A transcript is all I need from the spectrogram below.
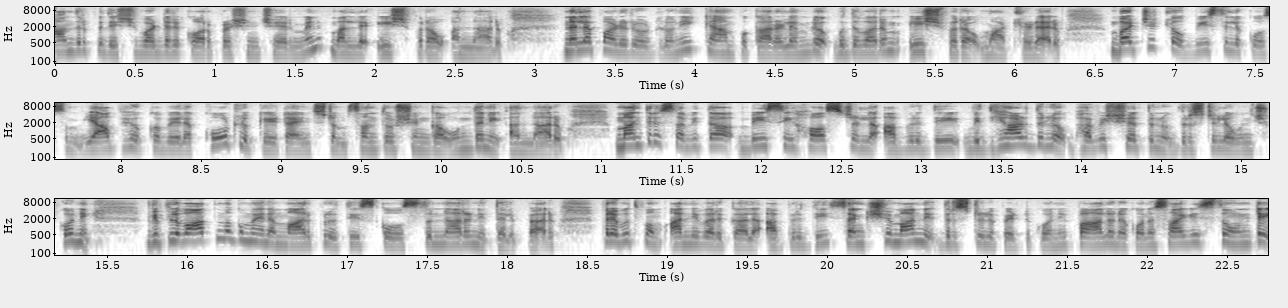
ఆంధ్రప్రదేశ్ వడ్డెర కార్పొరేషన్ చైర్మన్ మల్లె ఈశ్వరరావు అన్నారు. నల్లపాడు రోడ్లోని క్యాంపు కార్యాలయంలో బుధవారం ఈశ్వరరావు మాట్లాడారు. బడ్జెట్లో బీసీల కోసం యాభై ఒక్క వేల కోట్లు కేటాయించడం సంతోషంగా ఉందని అన్నారు. మంత్రి సవిత బీసీ హాస్టళ్ళ అభివృద్ధి విద్యార్థుల భవిష్యత్తును దృష్టిలో ఉంచుకొని విప్లవాత్మకమైన మార్పులు తీసుకువస్తున్నారని తెలిపారు. ప్రభుత్వం అన్ని వర్గాల అభివృద్ధి సంక్షేమాన్ని దృష్టిలో పెట్టుకొని పాలన కొనసాగిస్తూ ఉంటే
